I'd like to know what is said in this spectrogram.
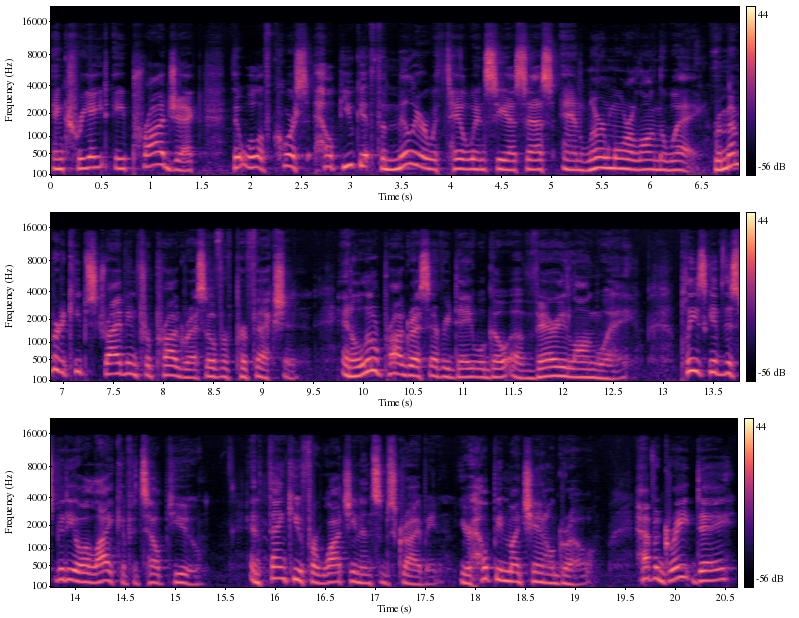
and create a project that will, of course, help you get familiar with Tailwind CSS and learn more along the way. Remember to keep striving for progress over perfection. And a little progress every day will go a very long way. Please give this video a like if it's helped you. And thank you for watching and subscribing. You're helping my channel grow. Have a great day,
